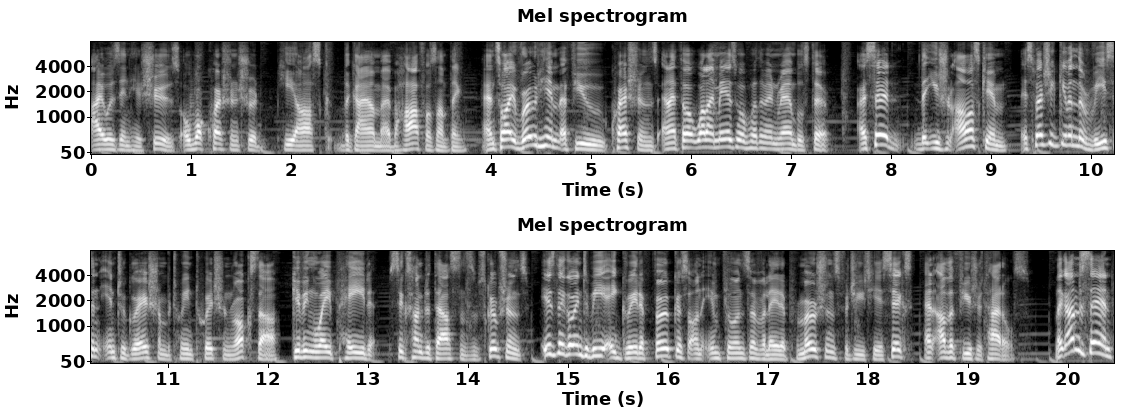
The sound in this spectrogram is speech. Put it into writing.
I was in his shoes or what questions should he ask the guy on my behalf or something. And so I wrote him a few questions and I thought, well, I may as well put them in rambles too. I said that you should ask him, especially given the recent integration between Twitch and Rockstar, giving away paid 600,000 subscriptions, is there going to be a greater focus on influencer related promotions for GTA 6 and other future titles? Like, understand,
